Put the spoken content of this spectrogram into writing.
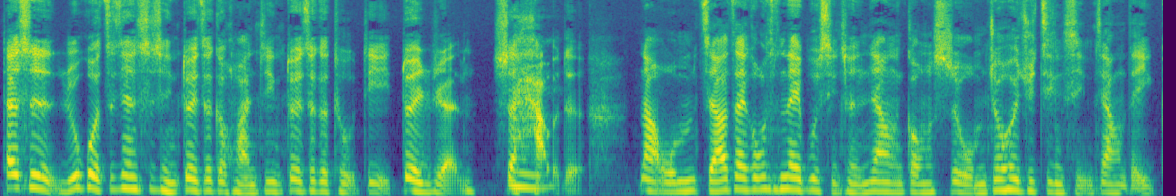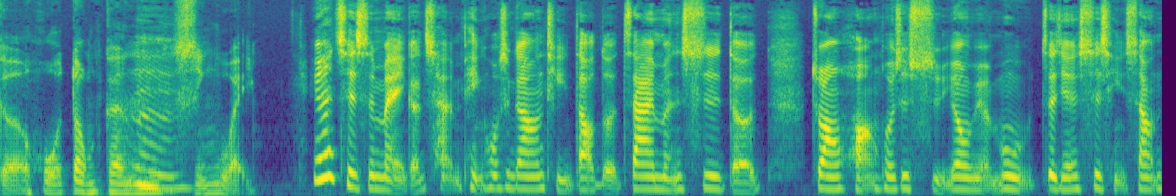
但是如果这件事情对这个环境、对这个土地、对人是好的，嗯、那我们只要在公司内部形成这样的共识，我们就会去进行这样的一个活动跟行为。嗯因为其实每个产品，或是刚刚提到的在门市的装潢，或是使用原木这件事情上，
